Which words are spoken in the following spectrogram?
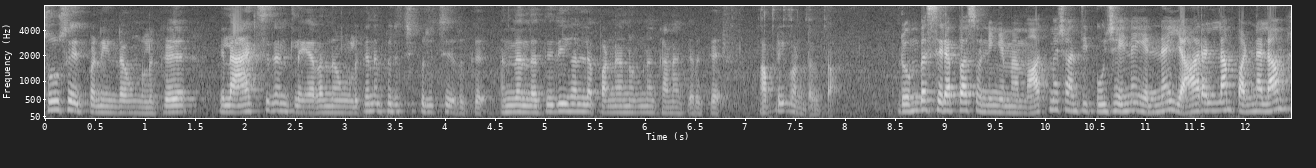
சூசைட் பண்ணிட்டவங்களுக்கு இல்லை ஆக்சிடெண்ட்டில் இறந்தவங்களுக்குன்னு பிரித்து பிரித்து இருக்குது அந்தந்த திதிகளில் பண்ணணும்னு கணக்கு இருக்குது அப்படி பண்ணுறது தான் ரொம்ப சிறப்பா சொன்னீங்க மேம் ஆத்மசாந்தி பூஜைன்னா என்ன? யாரெல்லாம் பண்ணலாம்?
